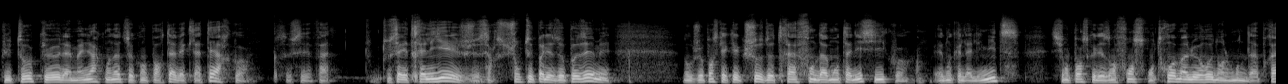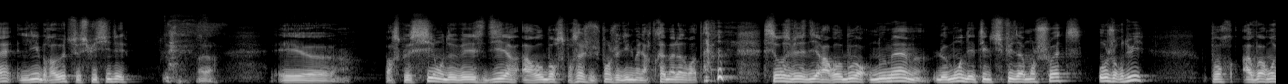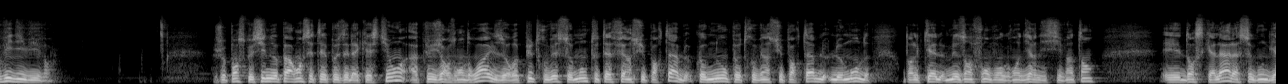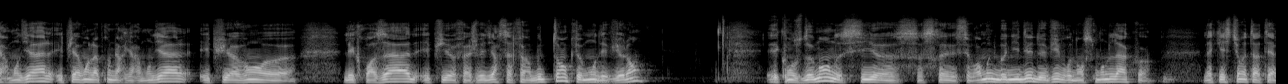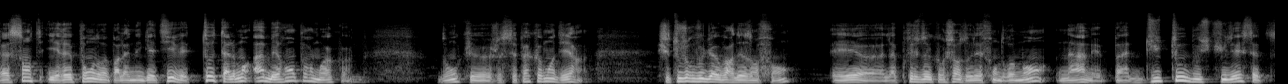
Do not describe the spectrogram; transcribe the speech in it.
plutôt que la manière qu'on a de se comporter avec la Terre. Quoi. Enfin, tout ça est très lié, je ne cherche surtout pas les opposer, mais donc je pense qu'il y a quelque chose de très fondamental ici. Quoi. Et donc à la limite, si on pense que les enfants seront trop malheureux dans le monde d'après, libre à eux de se suicider. voilà. Et euh, parce que si on devait se dire à rebours, c'est pour ça que je pense que je le dis de manière très maladroite, si on devait se dire à rebours, nous-mêmes, le monde est-il suffisamment chouette aujourd'hui pour avoir envie d'y vivre? Je pense que si nos parents s'étaient posé la question, à plusieurs endroits, ils auraient pu trouver ce monde tout à fait insupportable, comme nous, on peut trouver insupportable le monde dans lequel mes enfants vont grandir d'ici 20 ans. Et dans ce cas-là, la Seconde Guerre mondiale, et puis avant la Première Guerre mondiale, et puis avant euh, les croisades, et puis, enfin, je vais dire, ça fait un bout de temps que le monde est violent et qu'on se demande si euh, serait, c'est vraiment une bonne idée de vivre dans ce monde-là, quoi. La question est intéressante, y répondre par la négative est totalement aberrant pour moi, quoi. Donc, euh, je sais pas comment dire. J'ai toujours voulu avoir des enfants, et euh, la prise de conscience de l'effondrement n'a mais pas du tout bousculé cette,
